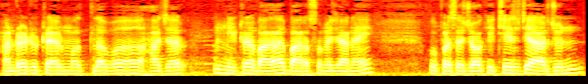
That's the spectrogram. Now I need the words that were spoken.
hundred to travel मतलब हज़ार मीटर भागा बारह सौ में जाना है। ऊपर से जॉकी चेंज है अर्जुन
